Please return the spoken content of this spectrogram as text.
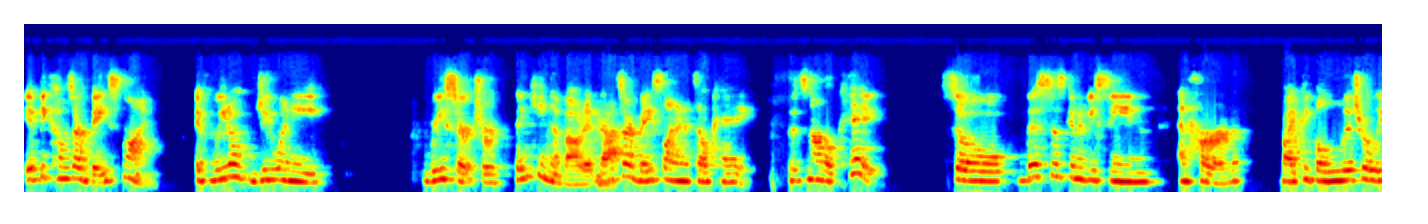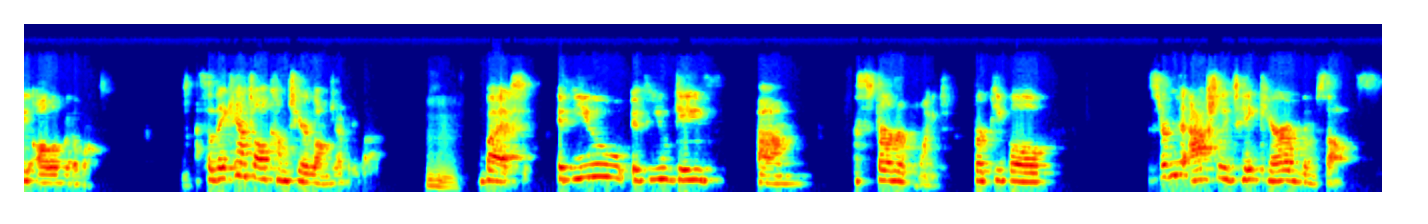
It becomes our baseline. If we don't do any research or thinking about it, that's our baseline and it's okay. But it's not okay. So this is going to be seen and heard by people literally all over the world. So they can't all come to your longevity lab. Mhm. But if you if you gave um, a starter point for people starting to actually take care of themselves,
